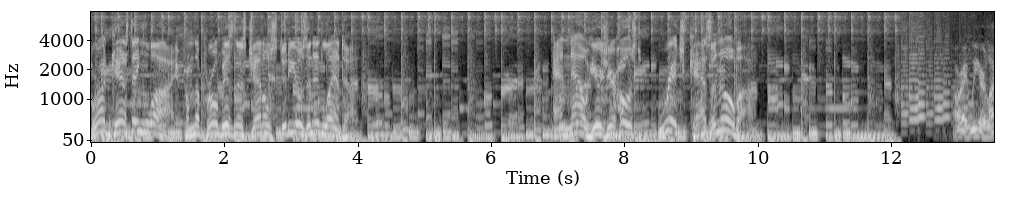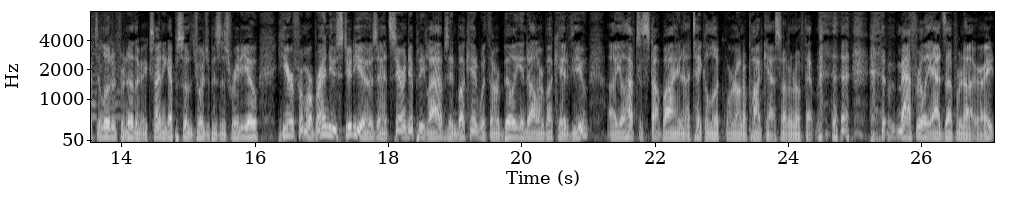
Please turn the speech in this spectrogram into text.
Broadcasting live from the Pro Business Channel studios in Atlanta. And now here's your host, Rich Casanova. Right, we are locked and loaded for another exciting episode of Georgia Business Radio here from our brand new studios at Serendipity Labs in Buckhead with our billion dollar Buckhead view. Uh, you'll have to stop by and uh, take a look. We're on a podcast, so I don't know if that math really adds up or not, right?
